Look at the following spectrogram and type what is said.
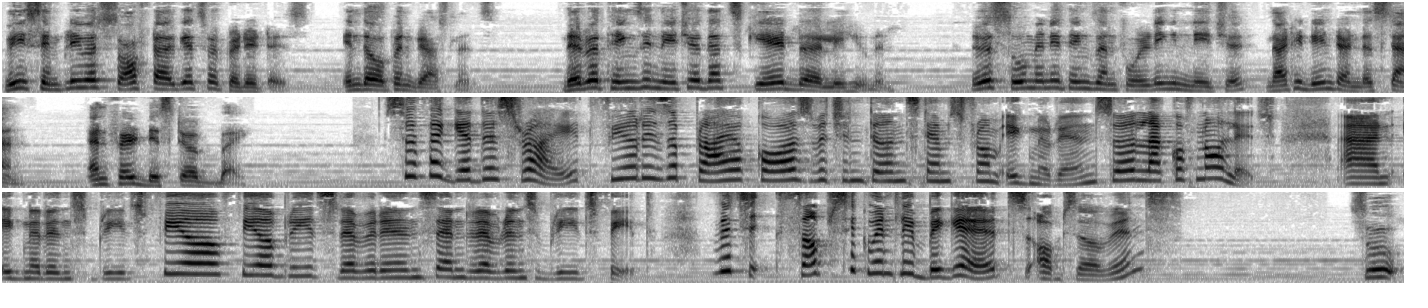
we simply were soft targets for predators in the open grasslands. There were things in nature that scared the early human. There were so many things unfolding in nature that he didn't understand and felt disturbed by. So, if I get this right, fear is a prior cause which in turn stems from ignorance or lack of knowledge. And ignorance breeds fear, fear breeds reverence, and reverence breeds faith, which subsequently begets observance. So,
